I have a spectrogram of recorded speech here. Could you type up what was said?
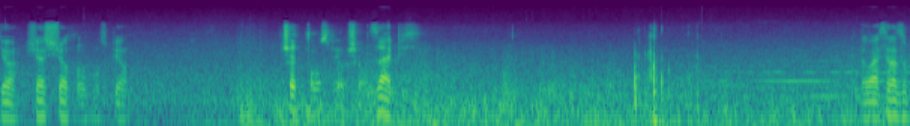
Все, сейчас щелкнул, успел. Что ты там успел? Чё? Запись. Давай сразу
